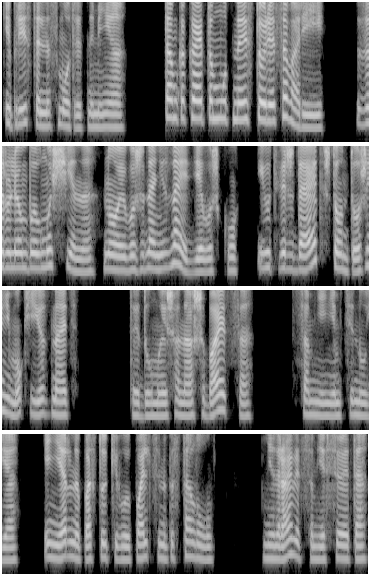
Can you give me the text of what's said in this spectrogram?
и пристально смотрит на меня. Там какая-то мутная история с аварией. За рулем был мужчина, но его жена не знает девушку и утверждает, что он тоже не мог ее знать. «Ты думаешь, она ошибается?» С сомнением тяну я и нервно постукиваю пальцами по столу. Не нравится мне все это.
